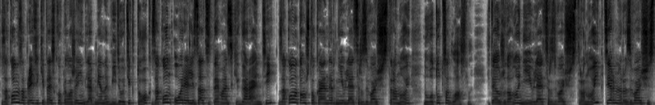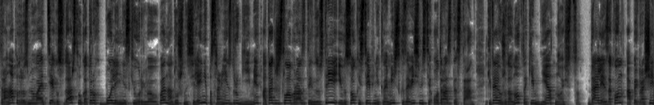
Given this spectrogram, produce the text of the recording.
Закон о запрете китайского приложения для обмена видео TikTok, закон о реализации тайваньских гарантий, закон о том, что КНР не является развивающейся страной, но вот тут согласна. Китай уже давно не является развивающейся страной. Термин «развивающаяся страна» подразумевает те государства, у которых более низкий уровень ВВП на душу населения по сравнению с другими, а также слабо развитая индустрия и высокой степень экономической зависимости от развитых стран. Китай уже давно к таким не относится. Далее закон о прекращении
